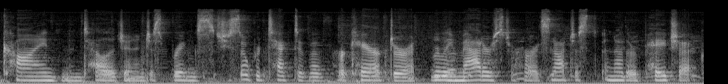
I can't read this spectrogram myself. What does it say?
kind and intelligent and just brings, she's so protective of her character. It really matters to her. It's not just another paycheck.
